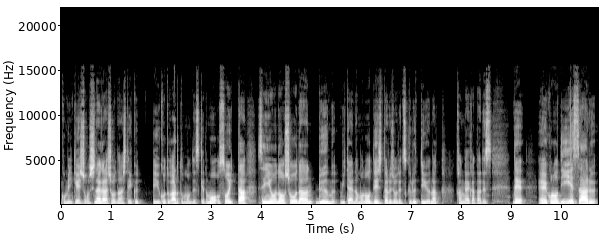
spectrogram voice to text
コミュニケーションをしながら商談していくっていうことがあると思うんですけどもそういった専用の商談ルームみたいなものをデジタル上で作るっていうような考え方です。で、この DSR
